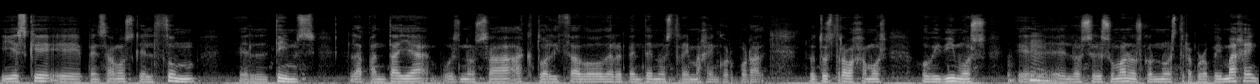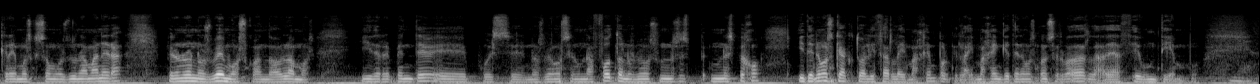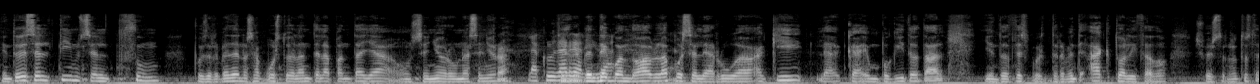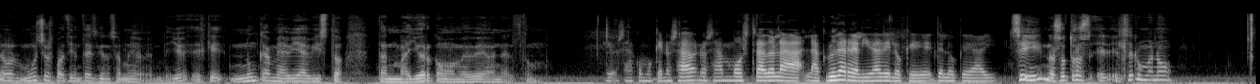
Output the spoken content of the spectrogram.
Y es que pensamos que el Zoom, el Teams, la pantalla pues nos ha actualizado de repente nuestra imagen corporal. Nosotros trabajamos o vivimos eh, mm. los seres humanos con nuestra propia imagen, creemos que somos de una manera, pero no nos vemos cuando hablamos. Y de repente eh, pues eh, nos vemos en una foto, nos vemos en un espejo y tenemos que actualizar la imagen porque la imagen que tenemos conservada es la de hace un tiempo. Entonces el Teams, el Zoom, pues de repente nos ha puesto delante de la pantalla un señor o una señora la cruda que de repente cuando habla pues se le arruga aquí, le cae un poquito tal y entonces pues de repente ha actualizado su esto. Nosotros tenemos muchos pacientes que nos han venido, yo es que nunca me había visto tan mayor como me veo en el Zoom. O sea, como que nos ha, nos ha mostrado la, la cruda realidad de lo que, de lo que hay. Sí, nosotros, el, el ser humano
